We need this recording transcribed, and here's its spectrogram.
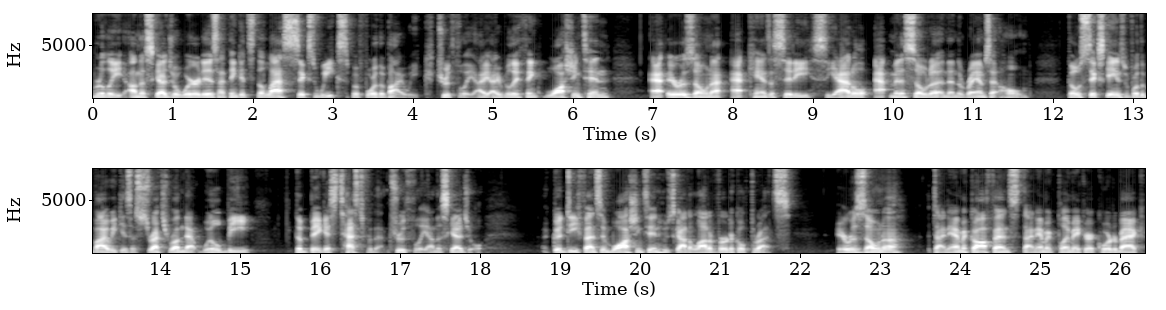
really on the schedule where it is, I think it's the last six weeks before the bye week, truthfully. I, I really think Washington at Arizona, at Kansas City, Seattle, at Minnesota, and then the Rams at home those six games before the bye week is a stretch run that will be the biggest test for them, truthfully, on the schedule. A good defense in Washington, who's got a lot of vertical threats. Arizona, dynamic offense, dynamic playmaker at quarterback.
